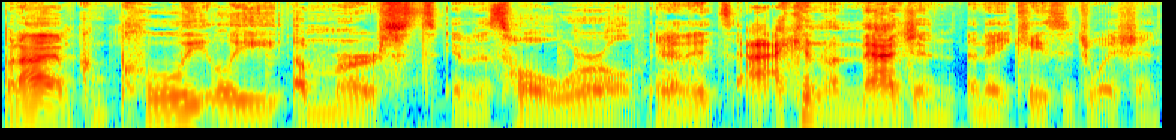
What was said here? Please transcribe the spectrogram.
But I am completely immersed in this whole world. And it's I I can imagine an 8K situation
